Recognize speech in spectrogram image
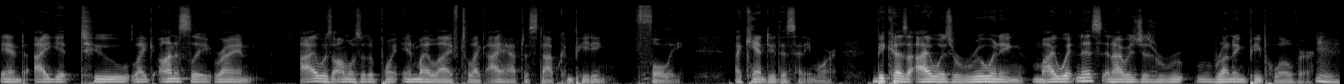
And I get too, like, honestly, Ryan, I was almost at a point in my life to like, I have to stop competing fully. I can't do this anymore because I was ruining my witness and I was just r- running people over. Mm.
